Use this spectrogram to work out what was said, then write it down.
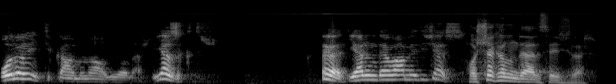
Onun intikamını alıyorlar. Yazıktır. Evet yarın devam edeceğiz. Hoşça kalın değerli seyirciler.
